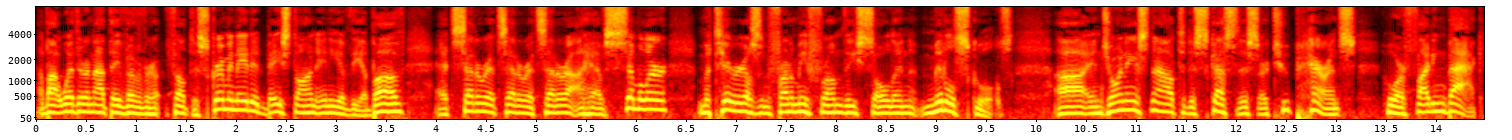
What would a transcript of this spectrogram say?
about whether or not they've ever felt discriminated based on any of the above, et cetera, et cetera, et cetera. I have similar materials in front of me from the Solon middle schools. Uh, and joining us now to discuss this are two parents who are fighting back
